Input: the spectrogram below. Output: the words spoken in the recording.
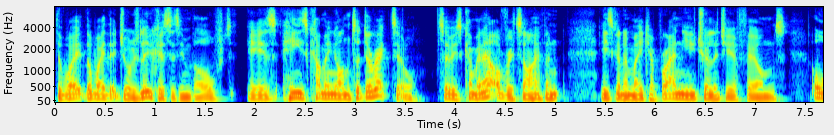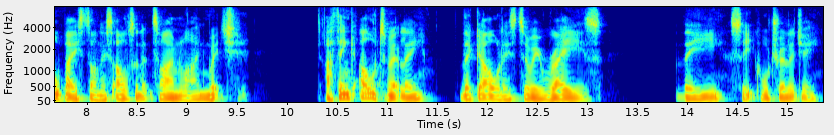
the way the way that George Lucas is involved is he's coming on to direct it all. So he's coming out of retirement. He's going to make a brand new trilogy of films, all based on this alternate timeline, which I think ultimately the goal is to erase the sequel trilogy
